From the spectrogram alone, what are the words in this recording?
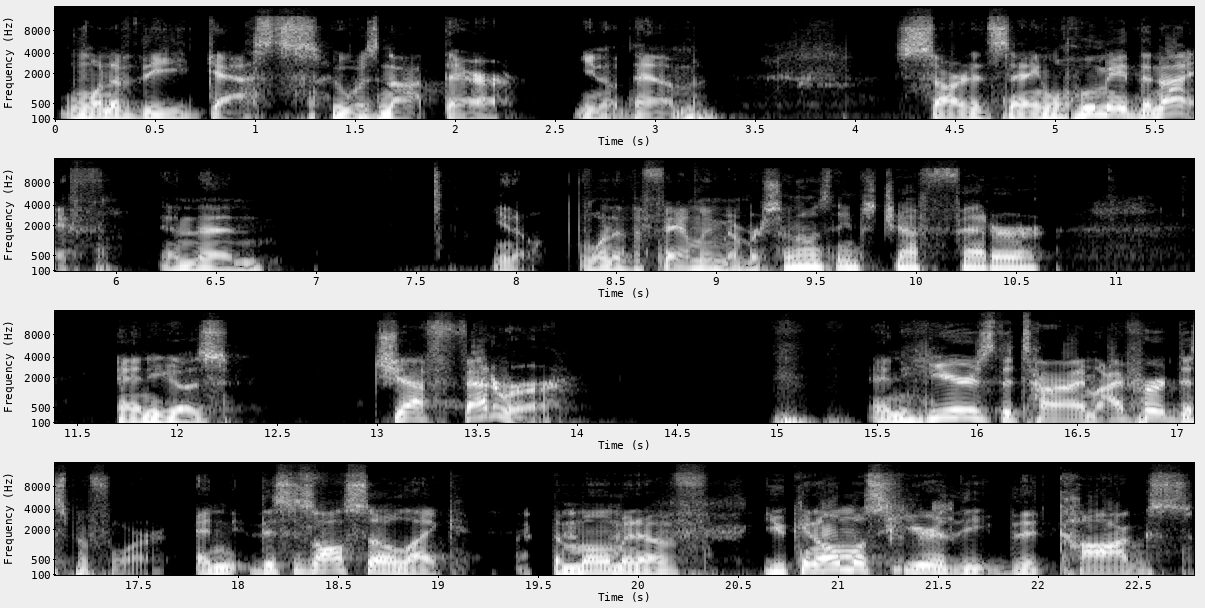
one of the guests who was not there, you know, them, started saying, "Well, who made the knife?" And then, you know, one of the family members. So "Oh, his name's Jeff Federer," and he goes, "Jeff Federer." And here's the time I've heard this before, and this is also like the moment of you can almost hear the the cogs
